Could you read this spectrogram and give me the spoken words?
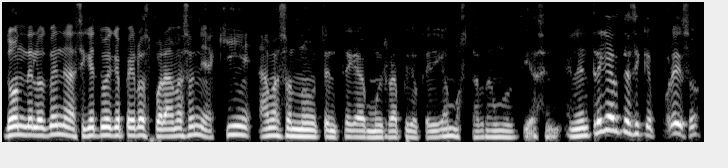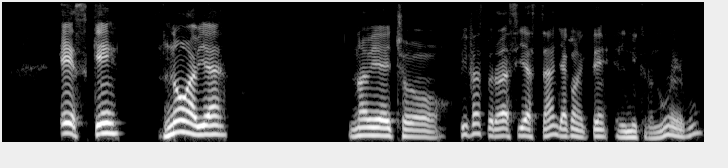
dónde los venden, así que tuve que pedirlos por Amazon y aquí Amazon no te entrega muy rápido, que digamos, tarda unos días en, entregarte, así que por eso es que no había, no había hecho FIFAs, pero ahora sí ya está, ya conecté el micro nuevo,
